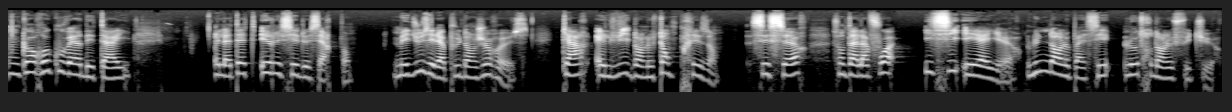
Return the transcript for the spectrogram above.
un corps recouvert d'écailles et la tête hérissée de serpents. Méduse est la plus dangereuse, car elle vit dans le temps présent. Ses sœurs sont à la fois ici et ailleurs, l'une dans le passé, l'autre dans le futur.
